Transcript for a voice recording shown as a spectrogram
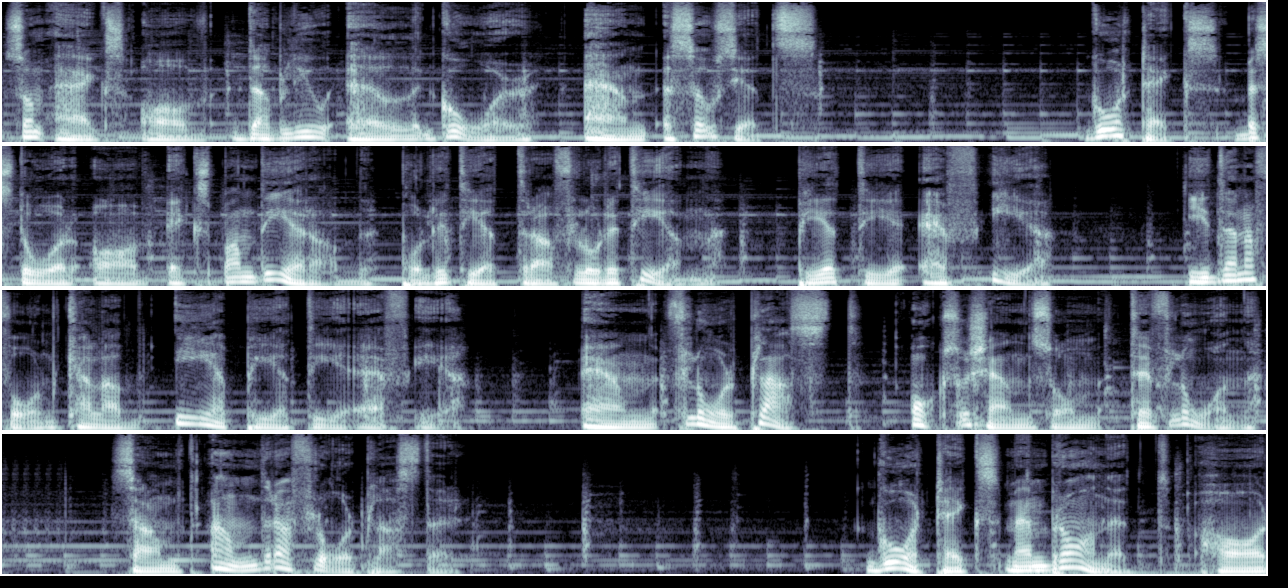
som ägs av W.L. Gore and Associates. Gore-Tex består av expanderad polytetrafluoreten, PTFE, i denna form kallad EPTFE. En fluorplast, också känd som teflon, samt andra fluorplaster. Gore-Tex-membranet har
